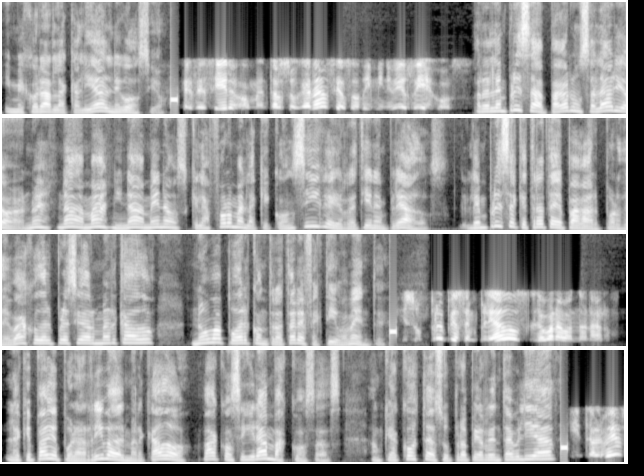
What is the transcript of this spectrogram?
y mejorar la calidad del negocio. Es decir, aumentar sus ganancias o disminuir riesgos. Para la empresa, pagar un salario no es nada más ni nada menos que la forma en la que consigue y retiene empleados. La empresa que trata de pagar por debajo del precio del mercado no va a poder contratar efectivamente. Y sus propios empleados lo van a abandonar. La que pague por arriba del mercado va a conseguir ambas cosas, aunque a costa de su propia rentabilidad y tal vez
